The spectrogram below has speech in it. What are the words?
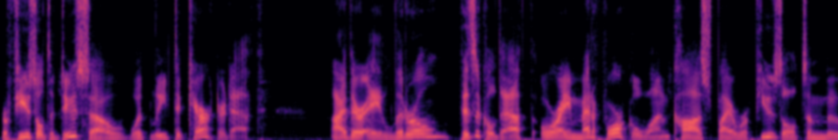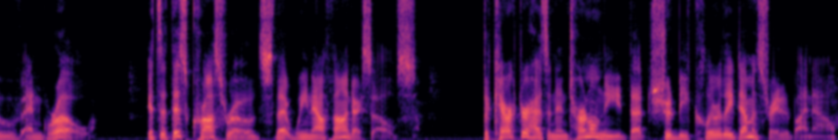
Refusal to do so would lead to character death. Either a literal, physical death or a metaphorical one caused by a refusal to move and grow. It's at this crossroads that we now find ourselves. The character has an internal need that should be clearly demonstrated by now.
